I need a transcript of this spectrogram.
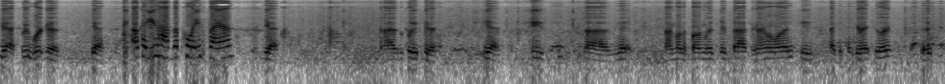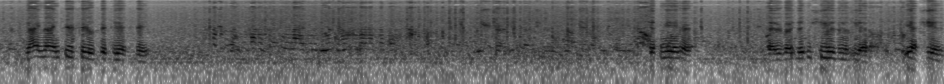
Yes, we, we're good. Yes. Okay, you have the police there. Yes. I have the police here. Yes. She's, uh, I'm on the phone with dispatch or 911. She, I can take you right to her. It's 9922 58th Street. Just me and her. Everybody, she was in the, yeah, yeah, she is.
